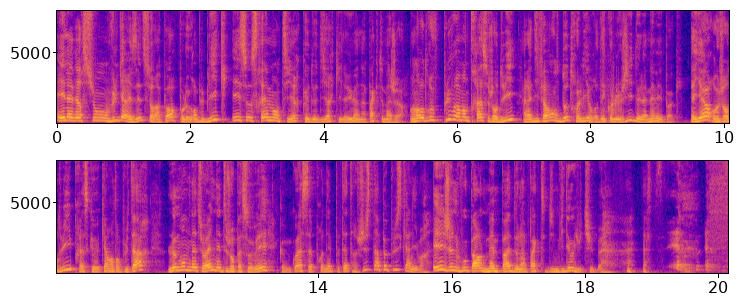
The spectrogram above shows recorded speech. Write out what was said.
et la version vulgarisée de ce rapport pour le grand public, et ce serait mentir que de dire qu'il a eu un impact majeur. On n'en retrouve plus vraiment de traces aujourd'hui, à la différence d'autres livres d'écologie de la même époque. D'ailleurs, aujourd'hui, presque 40 ans plus tard, le monde naturel n'est toujours pas sauvé, comme quoi ça prenait peut-être juste un peu plus qu'un livre. Et je ne vous parle même pas de l'impact d'une vidéo YouTube.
